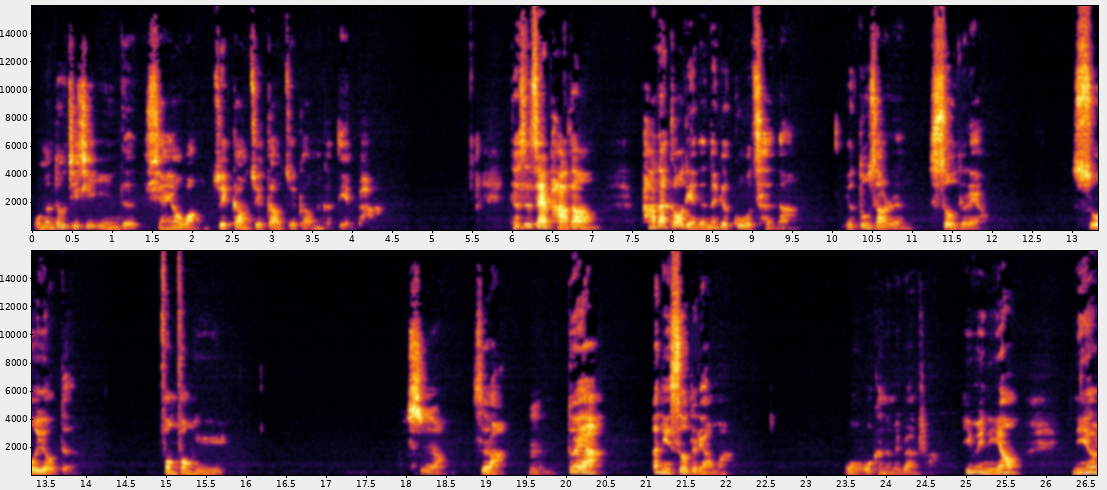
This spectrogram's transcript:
我们都汲汲营营的想要往最高、最高、最高那个点爬？可是，在爬到爬到高点的那个过程啊，有多少人受得了？所有的风风雨雨，是啊，是吧？嗯，对啊，那你受得了吗？我我可能没办法，因为你要你要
